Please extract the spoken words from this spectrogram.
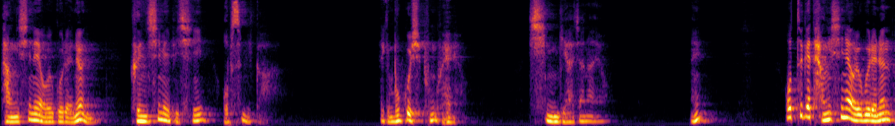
당신의 얼굴에는 근심의 빛이 없습니까? 이렇게 묻고 싶은 거예요. 신기하잖아요. 에? 어떻게 당신의 얼굴에는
